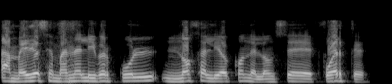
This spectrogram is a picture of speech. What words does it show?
a media semana Liverpool no salió con el 11 fuerte.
